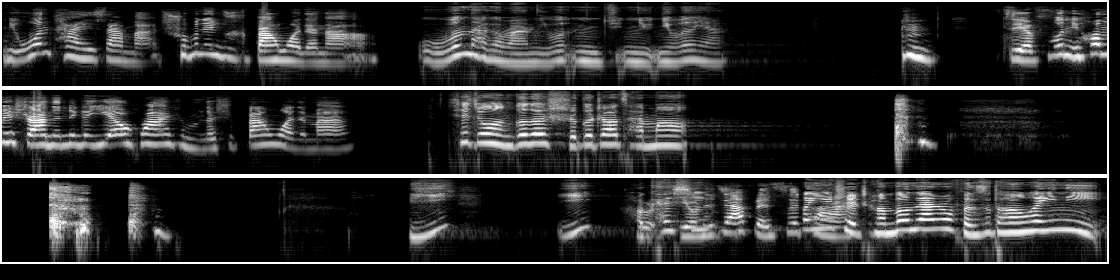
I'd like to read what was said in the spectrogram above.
你问他一下嘛，说不定就是帮我的呢。我问他干嘛？你问你你你问呀。姐夫，你后面刷的那个烟花什么的，是帮我的吗？谢九网哥的十个招财猫。咦咦，好开心！有人加粉丝团，欢迎水长东加入粉丝团，欢迎你。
